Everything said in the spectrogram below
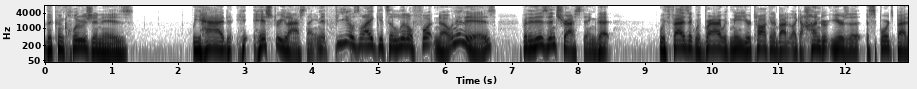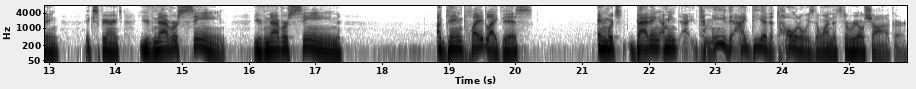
the conclusion is we had hi- history last night, and it feels like it's a little footnote, and it is, but it is interesting that with Fezzik, with Brad, with me, you're talking about like 100 years of sports betting experience. You've never seen, you've never seen a game played like this in which betting, I mean, to me, the idea of the total is the one that's the real shocker.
